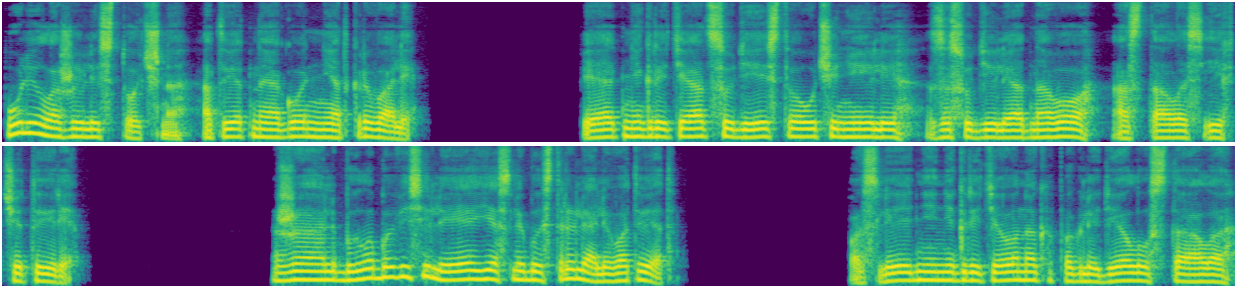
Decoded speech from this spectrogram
Пули ложились точно, ответный огонь не открывали. Пять негритят судейство учинили, засудили одного, осталось их четыре. Жаль, было бы веселее, если бы стреляли в ответ. Последний негритенок поглядел устало.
